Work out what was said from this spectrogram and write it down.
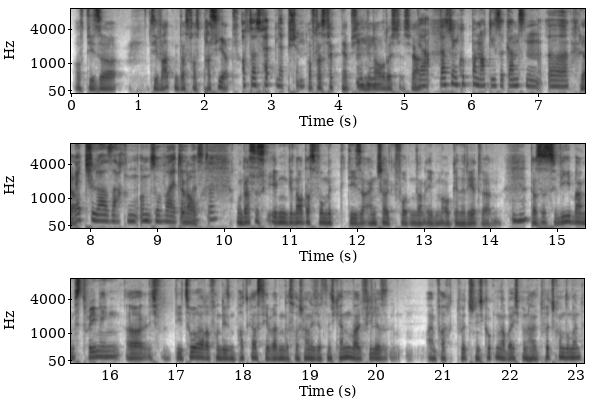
auf diese, sie warten, dass was passiert. Auf das Fettnäpfchen. Auf das Fettnäpfchen, genau richtig, ja. Ja, deswegen guckt man auch diese ganzen äh, Ja. Bachelor-Sachen und so weiter, Genau. weißt du? Und das ist eben genau das, womit diese Einschaltquoten dann eben auch generiert werden. Mhm. Das ist wie beim Streaming. Äh, ich, die Zuhörer von diesem Podcast hier werden das wahrscheinlich jetzt nicht kennen, weil viele einfach Twitch nicht gucken, aber ich bin halt Twitch-Konsument.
